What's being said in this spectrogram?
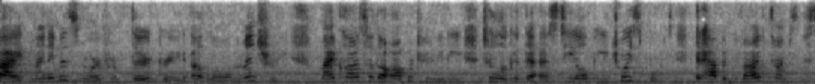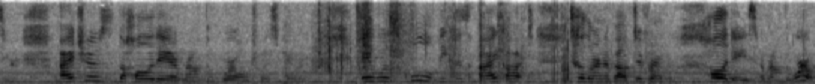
Hi, my name is Nora from third grade at Lowell Elementary. My class had the opportunity to look at the STLP choice boards. It happened five times this year. I chose the Holiday Around the World choice board. It was cool because I got to learn about different holidays around the world.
